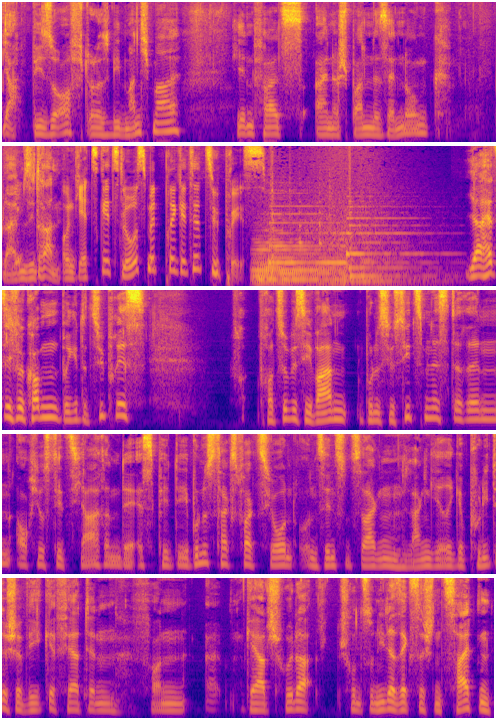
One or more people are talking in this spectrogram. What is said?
Ja, wie so oft oder wie manchmal. Jedenfalls eine spannende Sendung. Bleiben Sie dran. Und jetzt geht's los mit Brigitte Zypris. Ja, herzlich willkommen, Brigitte Zypris. Frau Zypris, Sie waren Bundesjustizministerin, auch Justiziarin der SPD-Bundestagsfraktion und sind sozusagen langjährige politische Weggefährtin von äh, Gerhard Schröder schon zu niedersächsischen Zeiten.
